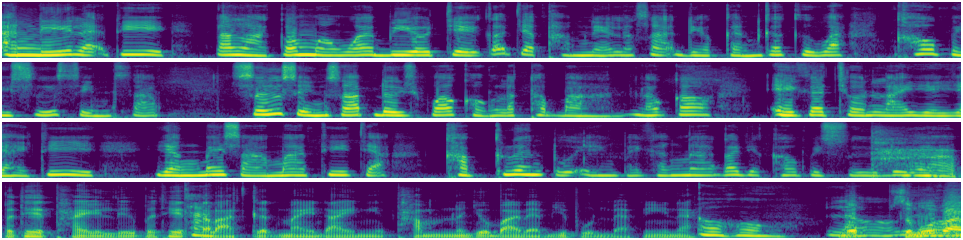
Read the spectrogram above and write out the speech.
อ่าอันนี้แหละที่ตลาดก็มองว่า BOJ ก็จะทำในลักษณะเดียวกันก็คือว่าเข้าไปซื้อสินทรัพย์ ซื้อสินทรัพย์โดยเฉพาะของรัฐบาล แล้วก็เอกชนรายใหญ่ ๆ ที่ยังไม่สามารถที่จะขับเคลื่อนตัวเองไปข้างหน้าก็จะเข้าไปซื้อด้วยถ้าประเทศไทยหรือประเทศค่ะตลาดเกิดใหม่ใดเนี่ยทำนโยบายแบบญี่ปุ่นแบบนี้นะโอ้โหงเราบสมมติว่า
